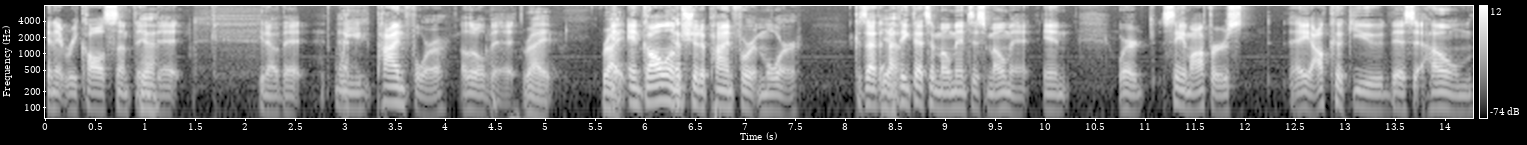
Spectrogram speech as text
and it recalls something yeah. that you know that we pine for a little bit. Right. Right. And, and Gollum should have pined for it more because I, th- yeah. I think that's a momentous moment in where Sam offers hey, I'll cook you this at home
